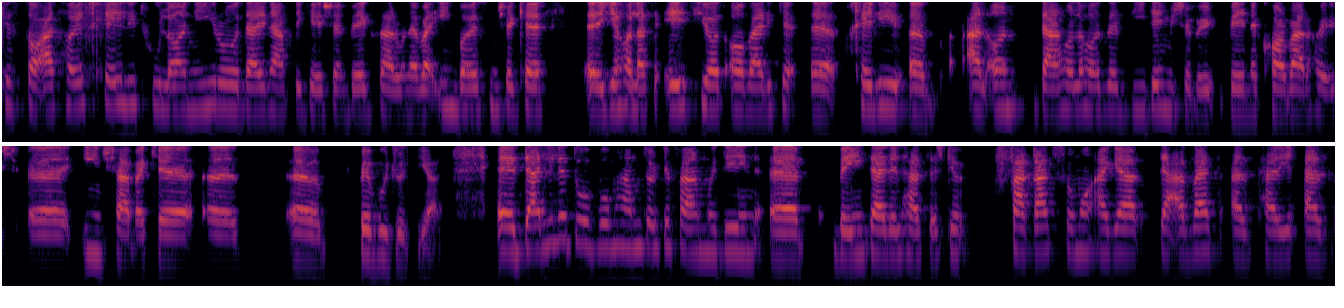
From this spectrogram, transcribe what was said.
که ساعت های خیلی طولانی رو در این اپلیکیشن بگذرونه و این باعث میشه که یه حالت اعتیاد آوری که خیلی الان در حال حاضر دیده میشه بین کاربرهای این شبکه به وجود بیاد. دلیل دوم همونطور که فرمودین به این دلیل هستش که فقط شما اگر دعوت از طریق از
